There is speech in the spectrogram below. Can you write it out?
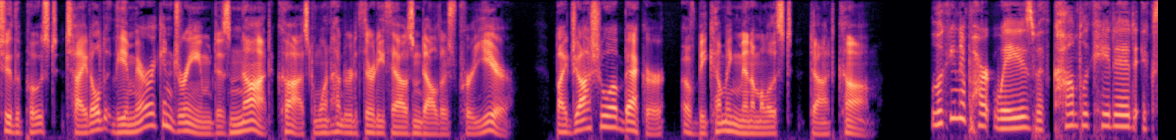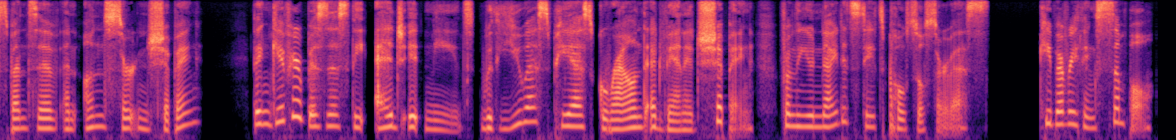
to the post titled The American Dream Does Not Cost $130,000 Per Year by Joshua Becker of BecomingMinimalist.com. Looking to part ways with complicated, expensive, and uncertain shipping? Then give your business the edge it needs with USPS Ground Advantage shipping from the United States Postal Service. Keep everything simple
